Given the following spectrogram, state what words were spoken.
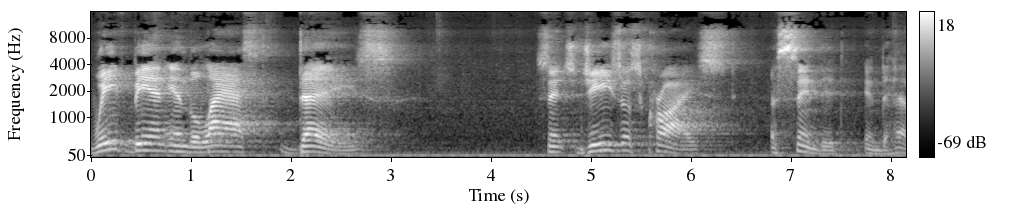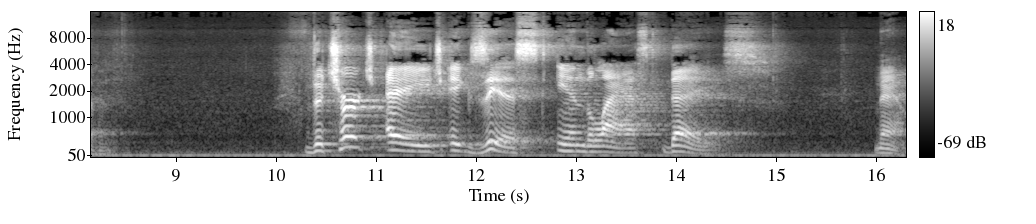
We've been in the last days since Jesus Christ ascended into heaven. The church age exists in the last days. Now,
